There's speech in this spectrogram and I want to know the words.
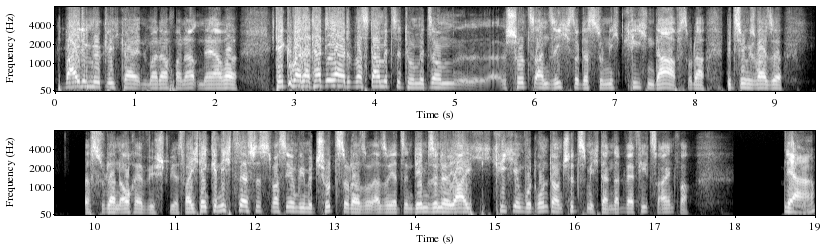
beide Möglichkeiten mal davon ab. Ne, aber ich denke mal, das hat eher was damit zu tun, mit so einem äh, Schutz an sich, so dass du nicht kriechen darfst oder beziehungsweise dass du dann auch erwischt wirst. Weil ich denke nicht, dass es was irgendwie mit Schutz oder so, also jetzt in dem Sinne, ja, ich, ich krieche irgendwo drunter und schütze mich dann, das wäre viel zu einfach. Ja.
